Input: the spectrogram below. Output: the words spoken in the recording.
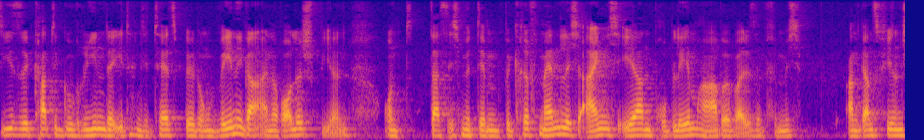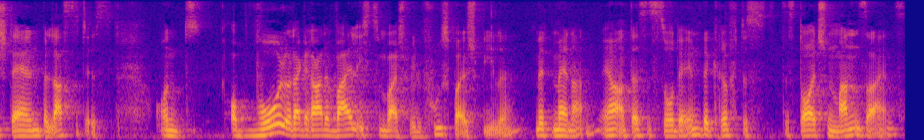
diese Kategorien der Identitätsbildung weniger eine Rolle spielen und dass ich mit dem Begriff männlich eigentlich eher ein Problem habe, weil es für mich an ganz vielen Stellen belastet ist. Und obwohl oder gerade weil ich zum Beispiel Fußball spiele mit Männern, ja, und das ist so der Inbegriff des, des deutschen Mannseins,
